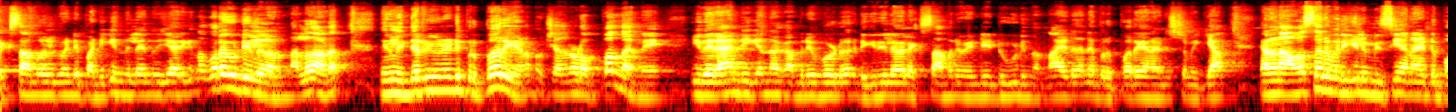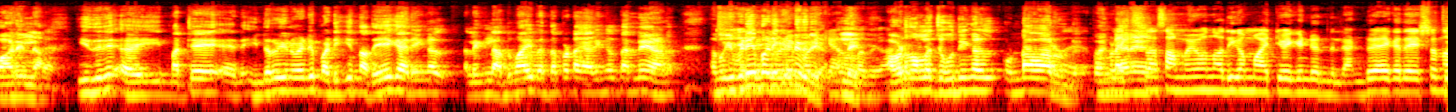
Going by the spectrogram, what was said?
എക്സാമുകൾക്ക് വേണ്ടി പഠിക്കുന്നില്ല എന്ന് വിചാരിക്കുന്ന കുറെ കുട്ടികൾ കാണും നല്ലതാണ്. നിങ്ങൾ ഇന്റർവ്യൂവിന് വേണ്ടി പ്രിപ്പയർ ചെയ്യണം. പക്ഷെ അതിനോടൊപ്പം തന്നെ ഈ വരാനിരിക്കുന്ന കമ്പനി ബോർഡ് ഡിഗ്രി ലെവൽ എക്സാമിന് വേണ്ടിയിട്ട് കൂടി നന്നായിട്ട് തന്നെ പ്രിപ്പയർ ചെയ്യാനായിട്ട് ശ്രമിക്കാം. കാരണം അവസരം ഒരിക്കലും മിസ് ചെയ്യാനായിട്ട് പാടില്ല. ഇതിന് ഈ മറ്റേ ഇന്റർവ്യൂവിന് വേണ്ടി പഠിക്കുന്ന അതേ കാര്യങ്ങൾ അല്ലെങ്കിൽ അതുമായി ബന്ധപ്പെട്ട കാര്യങ്ങൾ തന്നെയാണ് നമുക്ക് ഇവിടെ പഠിക്കേണ്ടി വരിക അല്ലേ. അവിടെ നിന്നുള്ള ചോദ്യങ്ങൾ ഉണ്ടാവാറുണ്ട്. സമയമൊന്നും അധികം മാറ്റി വെക്കേണ്ടി വരുന്നില്ല രണ്ടും ഏകദേശം.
